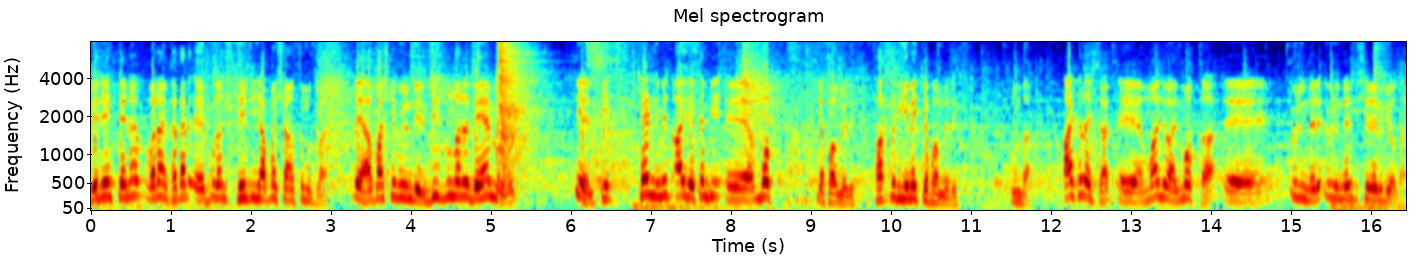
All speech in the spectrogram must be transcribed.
ve renklerine varan kadar e, buradan tercih yapma şansımız var. Veya başka bir ürün diyelim. Biz bunları beğenmedik. Diyelim ki kendimiz ayrıca bir e, mod yapalım dedik. Farklı bir yemek yapalım dedik bunda. Arkadaşlar e, manuel modda e, ürünleri ürünleri pişirebiliyorlar.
